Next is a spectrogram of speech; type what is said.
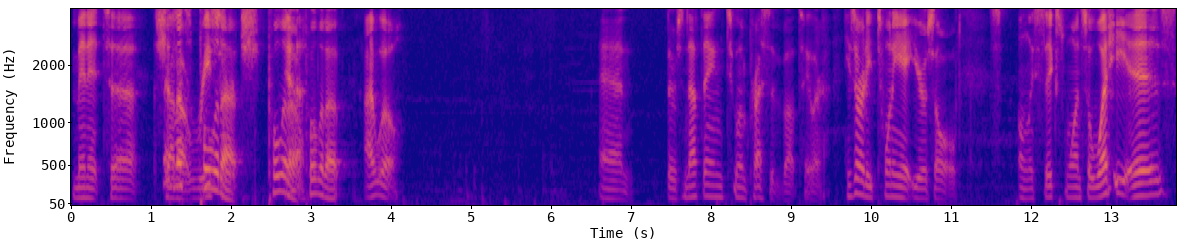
minute to shout Let's out pull it up. research. Pull it Yeah. up. Pull it up. I will. And there's nothing too impressive about Taylor. He's already 28 years old, only six one. So what he is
